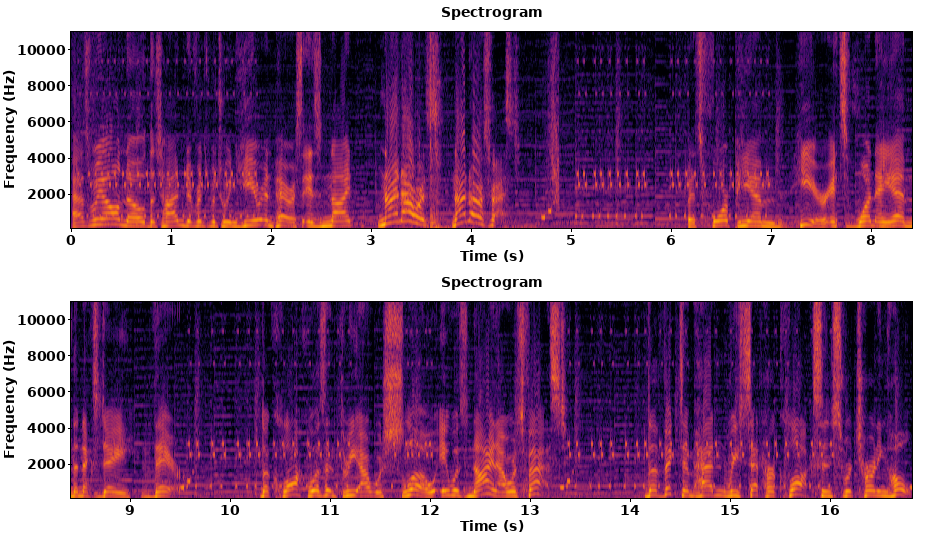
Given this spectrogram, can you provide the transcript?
As we all know, the time difference between here and Paris is nine nine hours. Nine hours fast. But it's 4 p.m. here, it's 1 a.m. the next day there. The clock wasn't three hours slow, it was nine hours fast. The victim hadn't reset her clock since returning home.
